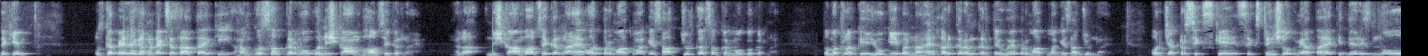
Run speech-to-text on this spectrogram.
देखिए उसका पहले का कॉन्टेक्ट ऐसा आता है कि हमको सब कर्मों को निष्काम भाव से करना है है ना? निष्काम भाव से करना है और परमात्मा के साथ जुड़कर सब कर्मों को करना है। तो मतलब कि योगी बनना है, हर कर्म करते हुए परमात्मा के साथ जुड़ना है। और चैप्टर सिक्स के सिक्सटीन श्लोक में आता है कि there is no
